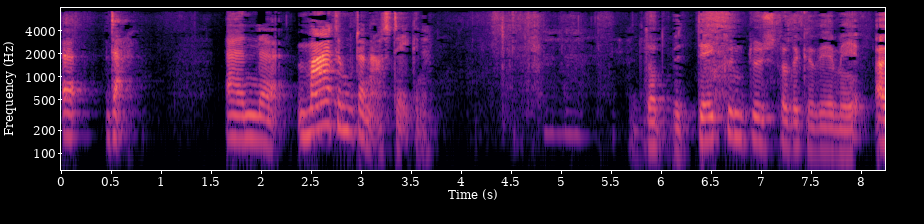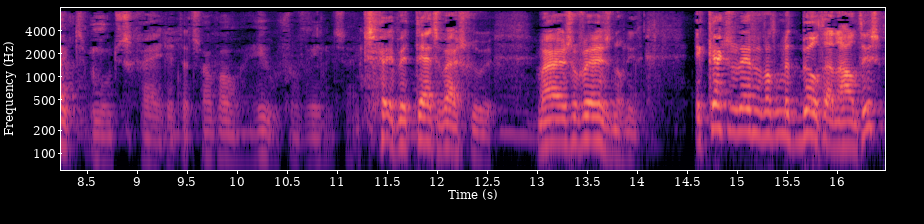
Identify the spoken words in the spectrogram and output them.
Eh, daar. En eh, Maarten moet daarnaast tekenen. Dat betekent dus dat ik er weer mee uit moet scheiden. Dat zou wel heel vervelend zijn. Ik zou je bij tijds waarschuwen. Maar zover is het nog niet. Ik kijk zo even wat er met Bult aan de hand is.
